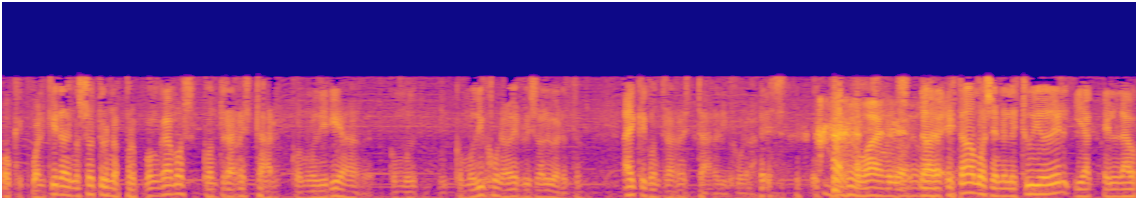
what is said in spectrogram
o que cualquiera de nosotros nos propongamos contrarrestar, como diría, como, como dijo una vez Luis Alberto, hay que contrarrestar, dijo una vez. estábamos en el estudio de él y en la,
